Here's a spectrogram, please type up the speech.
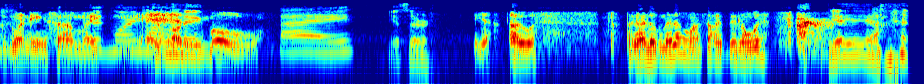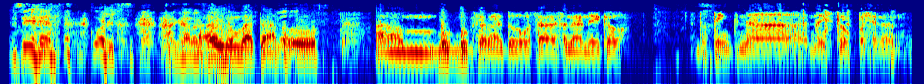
Good morning, Sam. Mike, Good morning. Good morning. Mo. Hi. Yes, sir. Yeah, I was... Tagalog na lang, masakit ilong ko eh. Yeah, yeah, yeah. of course. Tagalog Ay, na. nung bata ako, um, bugbog sarado ako sa, sa nanay ko. To think na na-stroke pa siya nun.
